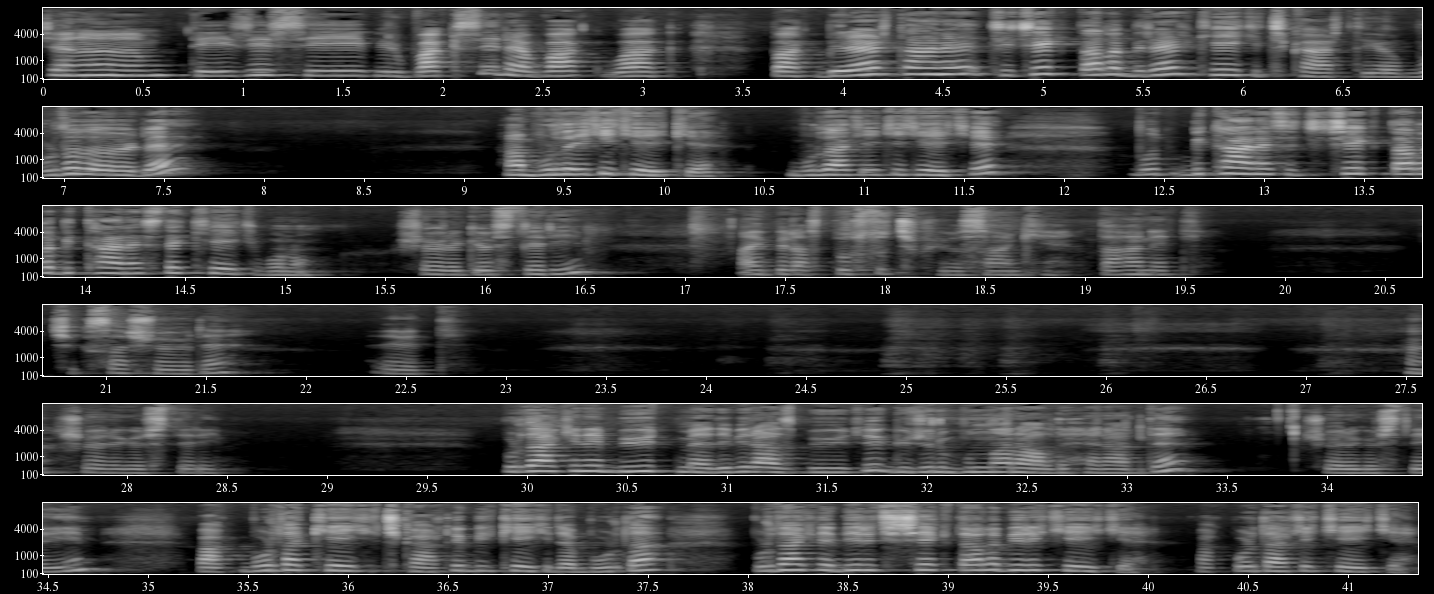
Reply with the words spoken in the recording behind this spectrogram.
Canım teyzesi bir baksana bak bak. Bak birer tane çiçek dalı birer keki çıkartıyor. Burada da öyle. Ha burada iki keki. Buradaki iki keki. Bu bir tanesi çiçek dalı bir tanesi de keki bunun. Şöyle göstereyim. Ay biraz puslu çıkıyor sanki. Daha net. Çıksa şöyle. Evet. Heh, şöyle göstereyim. Buradakini büyütmedi. Biraz büyüdü. Gücünü bunlar aldı herhalde. Şöyle göstereyim. Bak burada keki çıkartıyor. Bir keki de burada. Buradaki de biri çiçek dalı biri keki. Bak buradaki keki.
